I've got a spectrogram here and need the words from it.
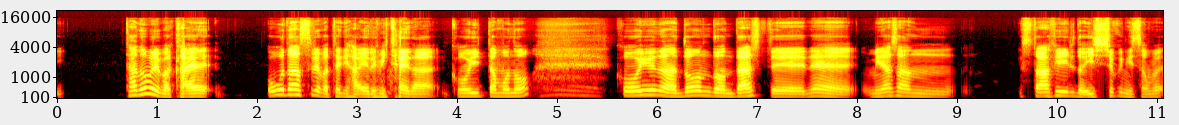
ー、頼めば買え、オーダーすれば手に入るみたいな、こういったもの、こういうのはどんどん出してね、皆さん、スターフィールド一色に染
